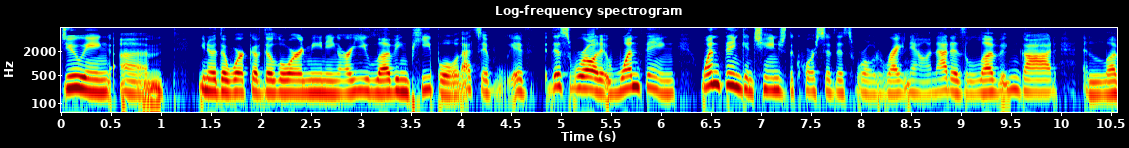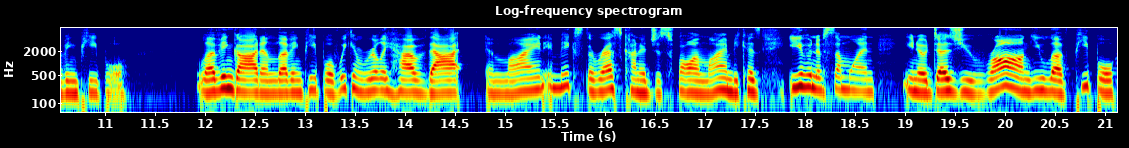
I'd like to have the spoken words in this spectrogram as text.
doing um, you know the work of the lord meaning are you loving people? That's if if this world one thing one thing can change the course of this world right now and that is loving god and loving people. Loving god and loving people. If we can really have that in line it makes the rest kind of just fall in line because even if someone you know does you wrong you love people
